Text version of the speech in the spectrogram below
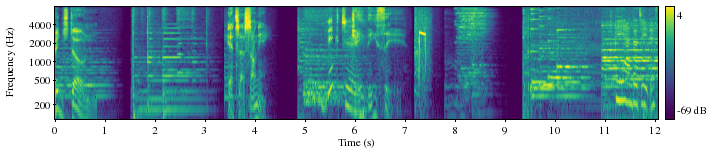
Bridgestone. It's a Sony. Victor JVC. P&G です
